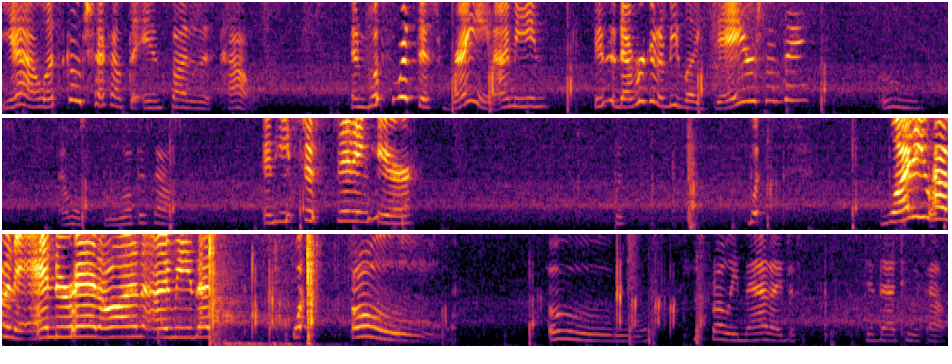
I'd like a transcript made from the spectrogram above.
yeah, let's go check out the inside of this house. And what's with this rain? I mean, is it ever gonna be like day or something? Ooh. I almost blew up his house. And he's just sitting here. What? Why do you have an ender head on? I mean, that's... What? Oh. Oh. He's probably mad I just did that to his house.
